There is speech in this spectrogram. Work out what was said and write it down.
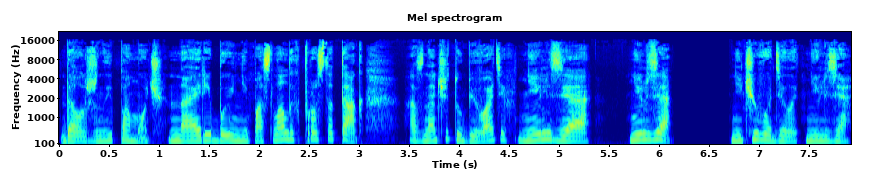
должны помочь. Найри бы не послал их просто так, а значит, убивать их нельзя. Нельзя. Ничего делать нельзя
